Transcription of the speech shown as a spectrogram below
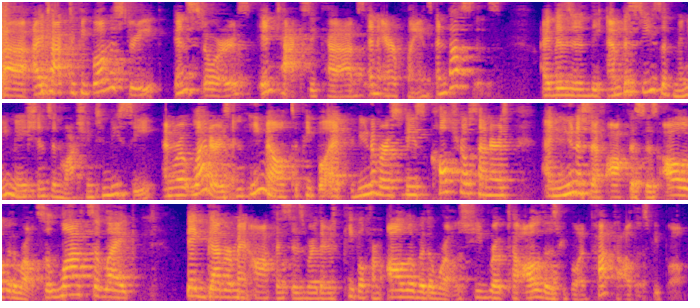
Uh, I talk to people on the street, in stores, in taxi cabs, and airplanes and buses. I visited the embassies of many nations in Washington, D.C., and wrote letters and email to people at universities, cultural centers, and UNICEF offices all over the world. So lots of like big government offices where there's people from all over the world. She wrote to all of those people and talked to all those people.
